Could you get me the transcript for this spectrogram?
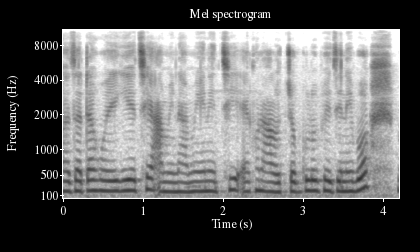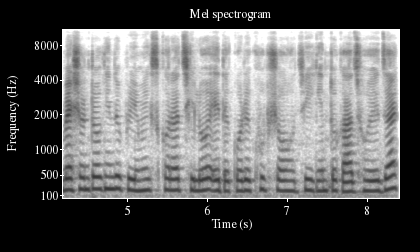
ভাজাটা হয়ে গিয়েছে, আমি নামিয়ে নিচ্ছি। এখন আলুর চপগুলো ভেজে নিব। বেসনটাও কিন্তু প্রিমিক্স করা ছিল। এতে করে খুব সহজেই কিন্তু কাজ হয়ে যায়।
